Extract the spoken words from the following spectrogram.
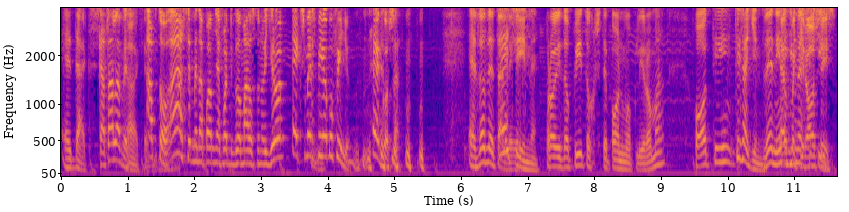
Ε, Εντάξει. Κατάλαβες; Όχι, Αυτό. Άσε με να πάω μια φορά τη βδομάδα στον Αργυρό. Έξι μέρες πήγα από φίλιο. Έκοσα. Εδώ δεν τα Έτσι λέεις είναι. Προειδοποιεί το χριστεπώνυμο πλήρωμα ότι. Τι θα γίνει; Δεν είναι Έχουμε γυμναστική. κυρώσεις;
